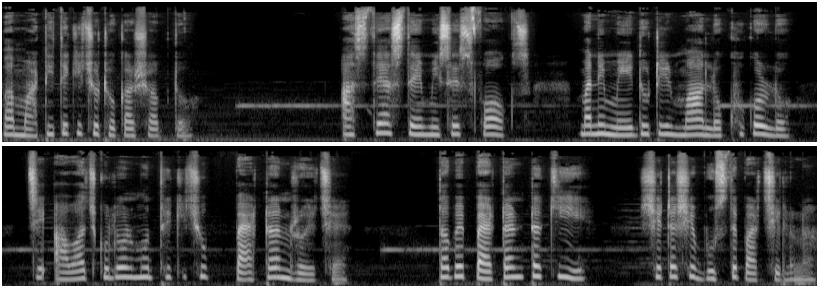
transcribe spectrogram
বা মাটিতে কিছু ঠোকার শব্দ। আস্তে আস্তে মিসেস ফক্স মানে মেয়ে দুটির মা লক্ষ্য করল যে আওয়াজগুলোর মধ্যে কিছু প্যাটার্ন রয়েছে। তবে প্যাটার্নটা কি, সেটা সে বুঝতে পারছিল না।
